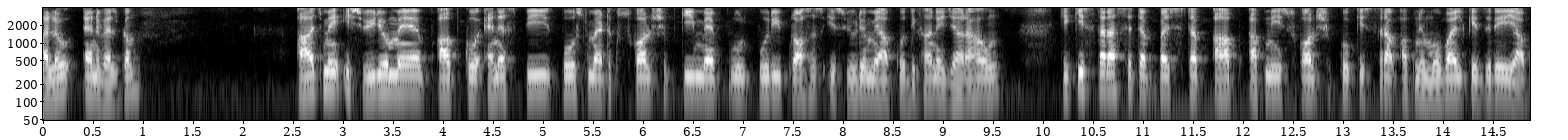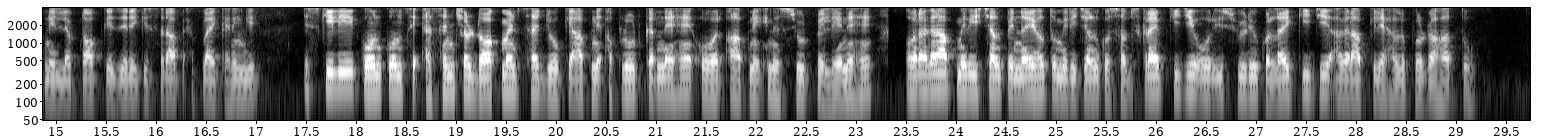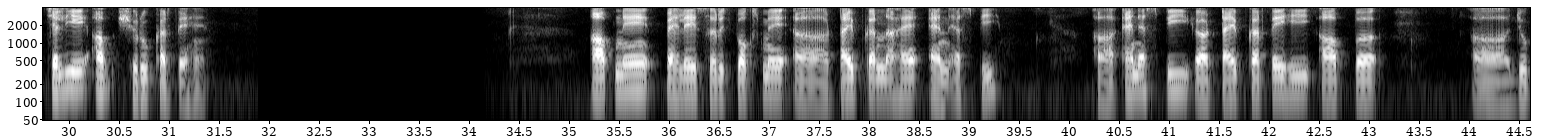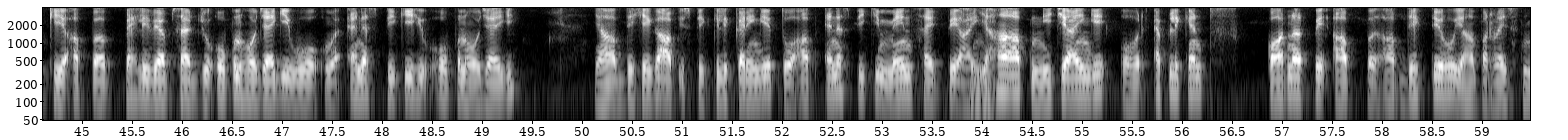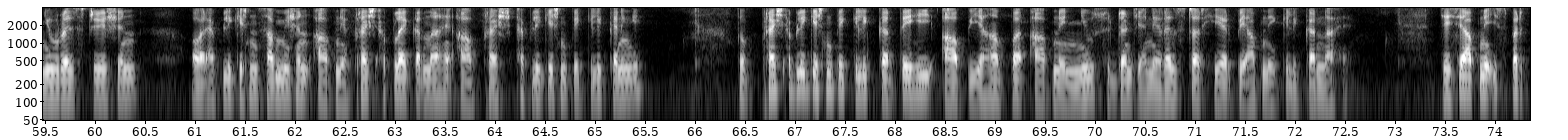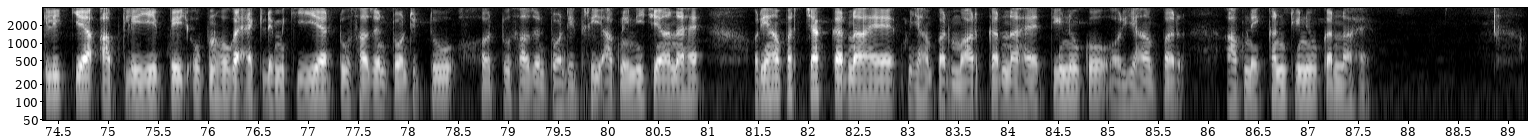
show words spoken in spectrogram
Hello and welcome. आज मैं इस वीडियो में आपको एनएसपी पोस्ट मैट्रिक स्कॉलरशिप की मैं पूरी प्रोसेस इस वीडियो में आपको दिखाने जा रहा हूँ कि किस तरह स्टेप बाय स्टेप आप अपनी स्कॉलरशिप को किस तरह अपने मोबाइल के ज़रिए या अपने लैपटॉप के ज़रिए किस तरह आप अप्लाई करेंगे। इसके लिए कौन कौन से एसेंशियल डॉक्यूमेंट्स हैं जो कि आपने अपलोड करने हैं और आपने इंस्टीट्यूट पे लेने हैं। और अगर आप मेरी चैनल पे नए हो तो मेरी चैनल को सब्सक्राइब कीजिए और इस वीडियो को लाइक कीजिए अगर आपके लिए हेल्पफुल रहा तो। चलिए अब शुरू करते हैं। आपने पहले सर्च बॉक्स में टाइप करना है N S P N S P type करते ही आप जो कि आप पहली वेबसाइट जो ओपन हो जाएगी वो एन एस पी की ही ओपन हो जाएगी। यहाँ आप देखिएगा आप इस पर क्लिक करेंगे तो आप एन एस पी की मेन साइट पे आएँगे। यहाँ आप नीचे आएँगे और एप्लीकेंट्स कॉर्नर पे आप आप देखते हो, यहाँ पर न्यू रजिस्ट्रेशन और एप्लीकेशन सबमिशन आपने फ़्रेश अप्लाई करना है। आप फ्रेश एप्लीकेशन पे क्लिक करेंगे। तो फ्रेश एप्लीकेशन पे क्लिक करते ही आप यहाँ पर आपने न्यू स्टूडेंट यानी रजिस्टर हेयर पे आपने क्लिक करना है। जैसे आपने इस पर क्लिक किया, आपके लिए ये पेज ओपन होगा। एकेडमिक ईयर 2022 और 2023 आपने नीचे आना है और यहाँ पर चेक करना है। यहाँ पर मार्क करना है तीनों को और यहाँ पर आपने कंटिन्यू करना है।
